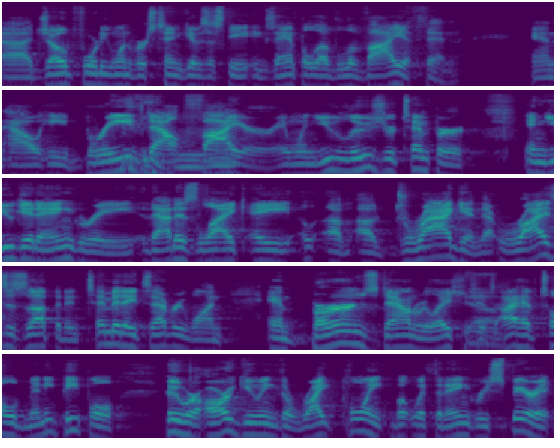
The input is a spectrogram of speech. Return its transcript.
Uh, Job 41, verse 10, gives us the example of Leviathan and how he breathed out mm-hmm. fire. And when you lose your temper and you get angry, that is like a, a, a, dragon that rises up and intimidates everyone and burns down relationships. Yeah. I have told many people who are arguing the right point, but with an angry spirit,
